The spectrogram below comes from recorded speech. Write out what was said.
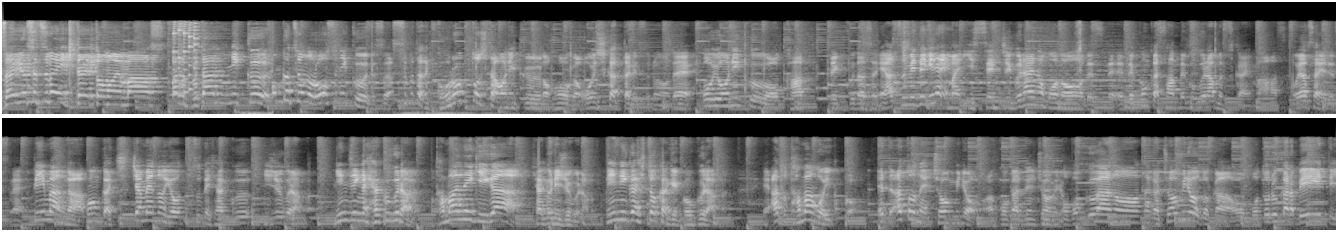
材料説明いきたいと思います。まず豚肉。とんかつ用のロース肉です。酢豚でゴロッとしたお肉の方が美味しかったりするのでこういうお肉を買ってください。厚み的には今1センチぐらいのものですね。で今回 300g 使います。お野菜ですね。ピーマンが今回ちっちゃめの4つで 120g 人参が 100g 玉ねぎが 120g ニンニクが1かけ 5g あと卵1個。えっとあとね調味料。ご家庭調味料。僕はあのなんか調味料とかをボトルからビーって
